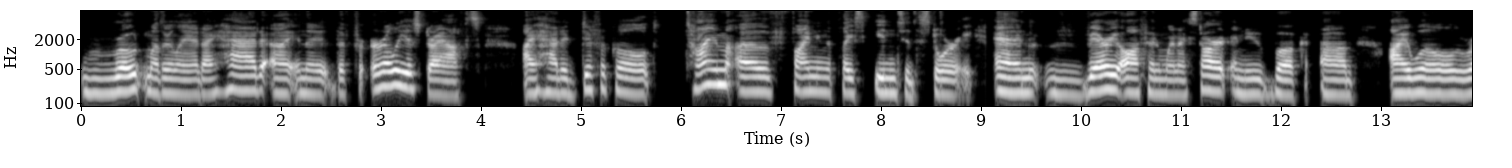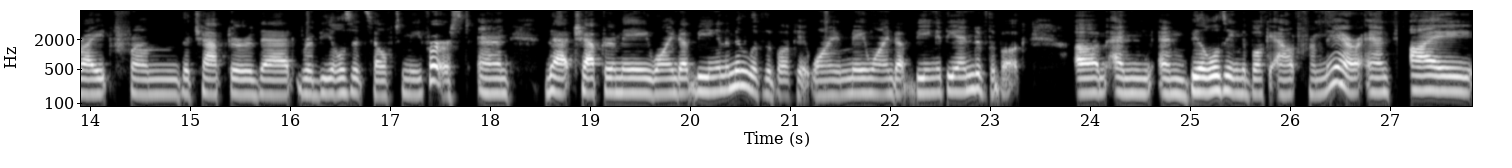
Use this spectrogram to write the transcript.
wrote Motherland, I had uh, in the the earliest drafts, I had a difficult time of finding the place into the story, and very often when I start a new book. Um, I will write from the chapter that reveals itself to me first. And that chapter may wind up being in the middle of the book. It may wind up being at the end of the book um, and and building the book out from there. And I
